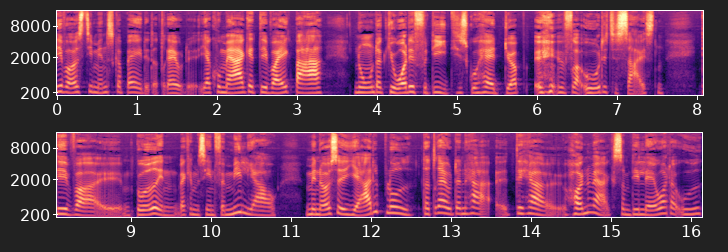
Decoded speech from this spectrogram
det var også de mennesker bag det, der drev det. Jeg kunne mærke, at det var ikke bare nogen, der gjorde det, fordi de skulle have et job øh, fra 8 til 16. Det var øh, både en, hvad kan man sige, en familiearv, men også hjerteblod, der drev den her, øh, det her øh, håndværk, som de laver derude.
